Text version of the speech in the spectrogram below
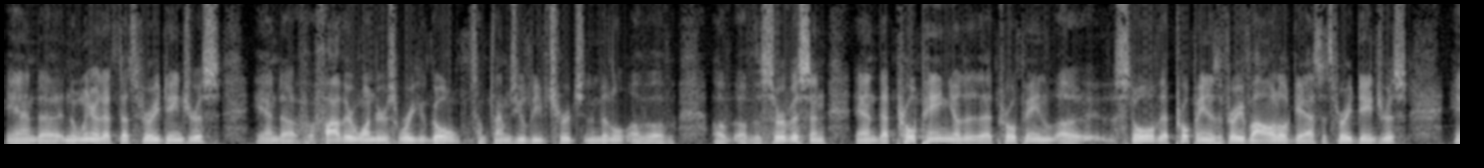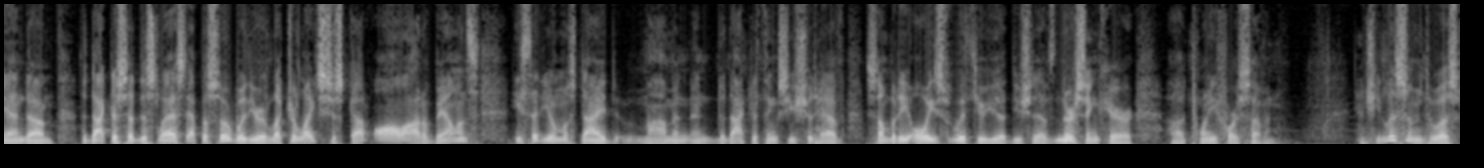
and uh, in the winter that's that's very dangerous. And uh, father wonders where you go. Sometimes you leave church in the middle of of, of, of the service, and, and that propane, you know, that, that propane uh, stove, that propane is a very volatile gas. It's very dangerous, and um, the doctor said this last episode, where your electrolytes just got all out of balance, he said you almost died, mom. And, and the doctor thinks you should have somebody always with you. You, you should have nursing care uh, 24 uh, 7. And she listened to us,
